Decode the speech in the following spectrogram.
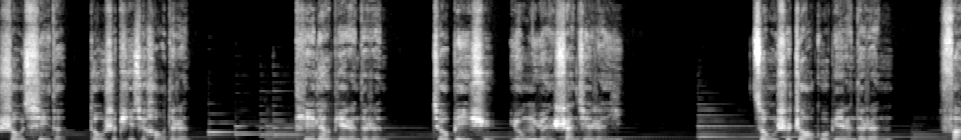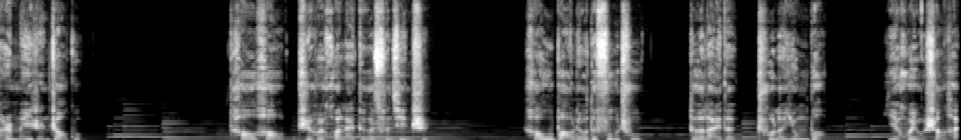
受气的都是脾气好的人，体谅别人的人就必须永远善解人意。总是照顾别人的人，反而没人照顾。讨好只会换来得寸进尺，毫无保留的付出，得来的除了拥抱，也会有伤害。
